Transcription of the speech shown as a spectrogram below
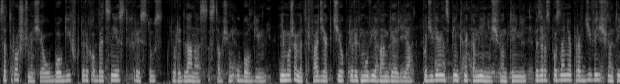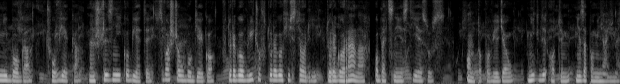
Zatroszczmy się o ubogich, w których obecny jest Chrystus, który dla nas stał się ubogim. Nie możemy trwać jak ci, o których mówi Ewangelia, podziwiając piękne kamienie świątyni, bez rozpoznania prawdziwej świątyni Boga, człowieka, mężczyzny i kobiety, zwłaszcza ubogiego, w którego obliczu, w którego historii, w którego ranach obecny jest Jezus. On to powiedział. Nigdy o tym nie zapominajmy.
